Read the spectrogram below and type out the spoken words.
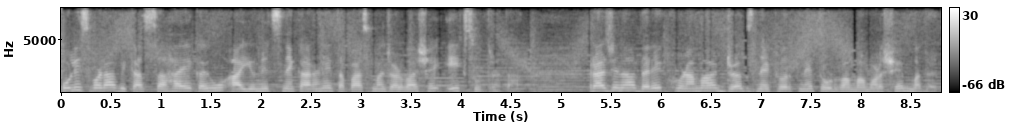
પોલીસ વડા વિકાસ સહાયે કહ્યું, આ યુનિટ્સને કારણે તપાસમાં જળવાશે એક સૂત્રતા રાજ્યના દરેક ખૂણામાં ડ્રગ્સ નેટવર્કને તોડવામાં મળશે મદદ.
